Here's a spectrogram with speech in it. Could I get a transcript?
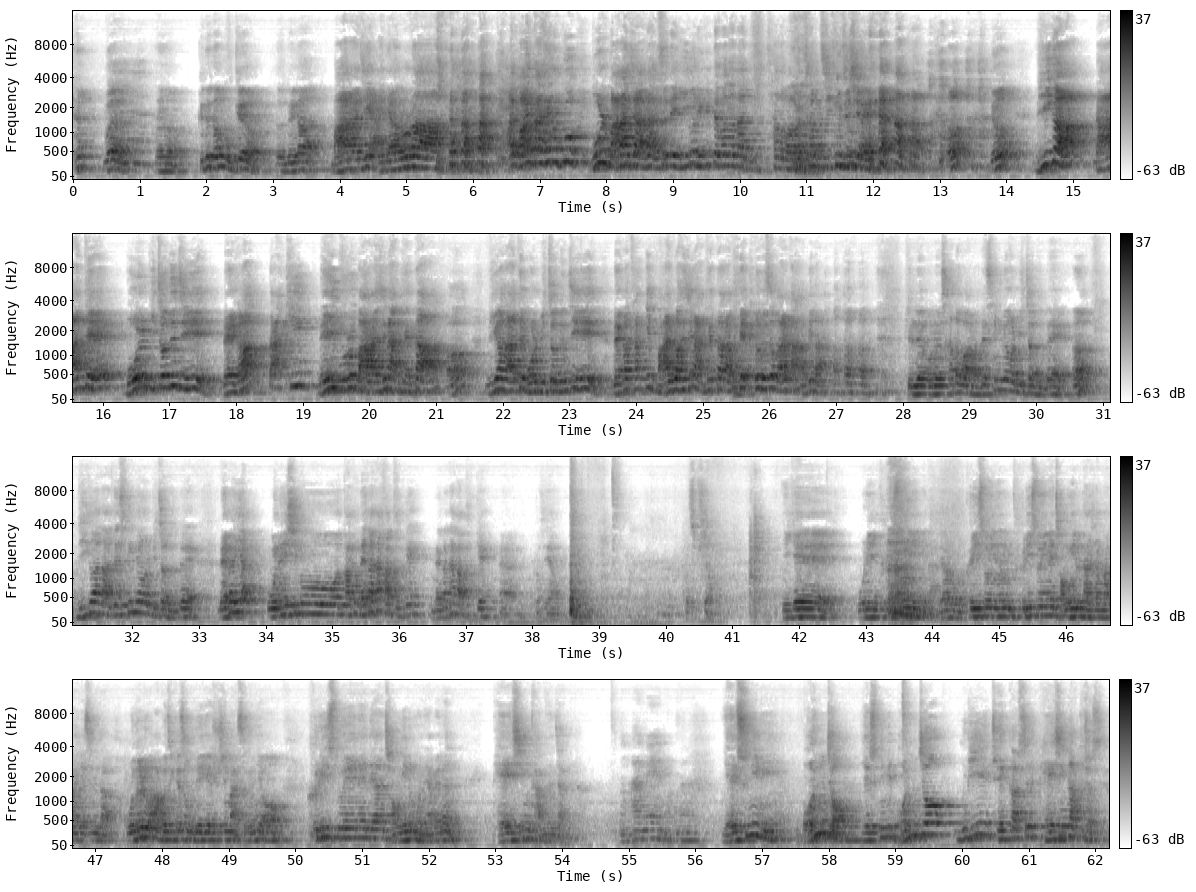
뭐야? 어. 근데 너무 웃겨요. 어, 내가 말하지 아니하노라. 아니 말다 해놓고 뭘 말하지 않아. 그래서 내가 이걸 읽을 때마다 난 사도 바울 참 짓궂으시네. 어? 어? 네가 나한테 뭘 빚졌는지 내가 딱히 내 입으로 말하지는 않겠다. 어? 네가 나한테 뭘 빚졌는지 내가 딱히 말로 하진 않겠다라고 해. 그러면서 말을 다 합니다. 빌레몬은 사도 바울한테 생명을 빚졌는데, 어? 네가 나한테 생명을 빚졌는데 내가 이 오네시모 값은 내가 다 갚을게. 내가 다 갚을게. 예, 보세요. 보십시오. 이게 우리 그리스도인입니다. 여러분, 그리스도인은 그리스도인의 정의를 다시 한번 하겠습니다. 오늘 아버지께서 우리에게 주신 말씀은요. 그리스도인에 대한 정의는 뭐냐면은 대신 갚는 자입니다. 아멘. 예수님이 먼저 예수님이 먼저 우리의 죄값을 대신 갚으셨어요.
